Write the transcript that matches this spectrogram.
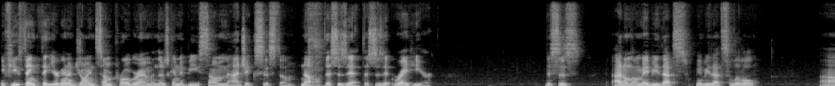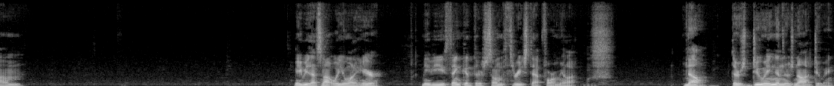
If you think that you're going to join some program and there's going to be some magic system, no, this is it. This is it right here. This is I don't know, maybe that's maybe that's a little um maybe that's not what you want to hear. Maybe you think that there's some three-step formula. No, there's doing and there's not doing.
